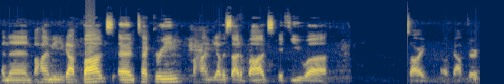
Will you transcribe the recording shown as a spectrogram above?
And then behind me, you got Boggs and Tech Green behind the other side of Boggs. If you, uh, sorry, helicopter.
